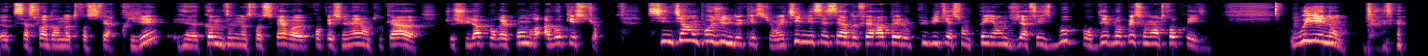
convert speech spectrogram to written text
euh, que ce soit dans notre sphère privée euh, comme dans notre sphère euh, professionnelle. En tout cas, je suis là pour répondre à vos questions. Cynthia en pose une de questions. Est-il nécessaire de faire appel aux publications payantes via Facebook pour développer son entreprise? Oui et non.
